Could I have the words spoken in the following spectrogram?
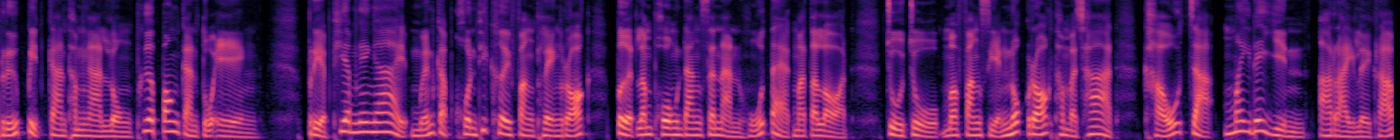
หรือปิดการทำงานลงเพื่อป้องกันตัวเองเปรียบเทียบง่าย ๆ เหมือนกับคนที่เคยฟังเพลงร็อก เปิดลำโพงดังสนั่นหูแตกมาตลอด จู่ๆมาฟังเสียงนกร้องธรรมชาติ เขาจะไม่ได้ยินอะไรเลยครับ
